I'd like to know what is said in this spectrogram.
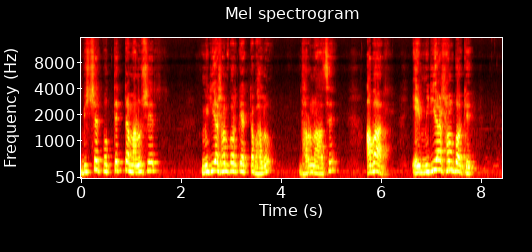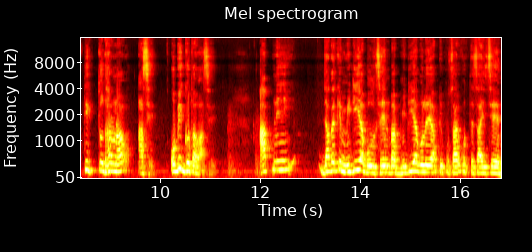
বিশ্বের প্রত্যেকটা মানুষের মিডিয়া সম্পর্কে একটা ভালো ধারণা আছে। আবার এই মিডিয়া সম্পর্কে তিক্ত ধারণাও আছে, অভিজ্ঞতাও আছে। আপনি যাদেরকে মিডিয়া বলছেন বা মিডিয়া বলে আপনি প্রচার করতে চাইছেন,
